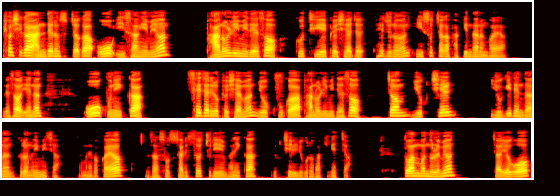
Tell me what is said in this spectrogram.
표시가 안 되는 숫자가 5 이상이면 반올림이 돼서 그 뒤에 표시해주는 이 숫자가 바뀐다는 거예요. 그래서 얘는 5, 9니까 세 자리로 표시하면 요 9가 반올림이 돼서 0.676이 된다는 그런 의미죠. 한번 해볼까요? 그래서 소수 자릿수 줄임하니까 676으로 바뀌겠죠. 또 한번 누르면 자 요거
